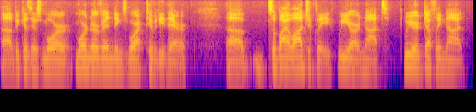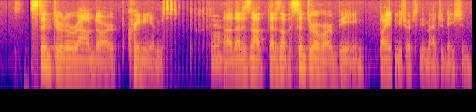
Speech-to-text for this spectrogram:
Uh, because there's more more nerve endings, more activity there. Uh, so biologically, we are not we are definitely not centered around our craniums. Yeah. Uh, that is not that is not the center of our being. by any stretch of the imagination.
